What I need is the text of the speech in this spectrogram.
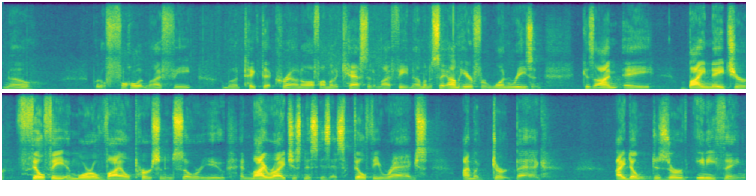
No, put a fall at my feet I'm going to take that crown off. I'm going to cast it at my feet, and I'm going to say, I'm here for one reason because I'm a by nature filthy, immoral, vile person, and so are you. And my righteousness is as filthy rags. I'm a dirt bag. I don't deserve anything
